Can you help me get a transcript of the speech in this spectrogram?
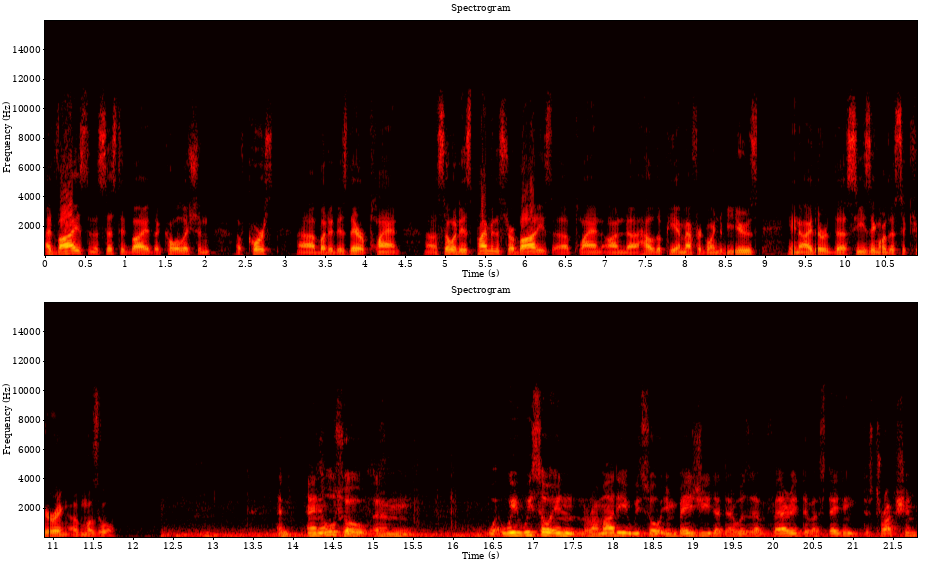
Advised and assisted by the coalition, of course, uh, but it is their plan. Uh, so it is Prime Minister Abadi's uh, plan on uh, how the PMF are going to be used in either the seizing or the securing of Mosul. And and also, um, we we saw in Ramadi, we saw in Baiji that there was a very devastating destruction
